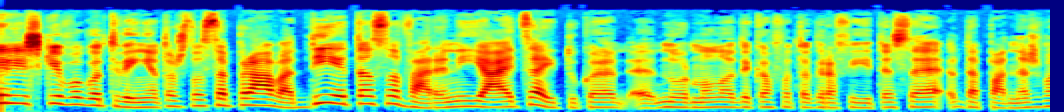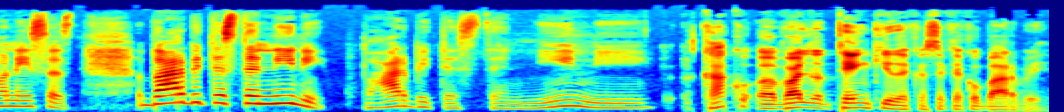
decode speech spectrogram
Грешки во готвењето што се прават, диета со варени јајца и тука нормално дека фотографиите се да паднеш во несвест. Барби тестенини, барби тестенини, Како, валјда тенки дека се како барби.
